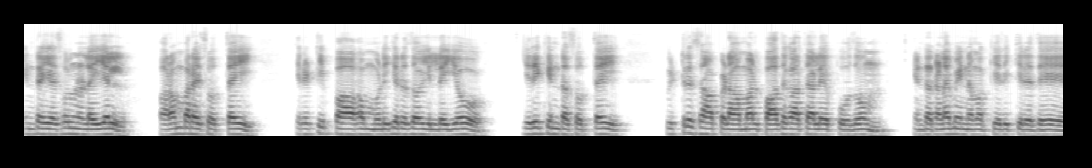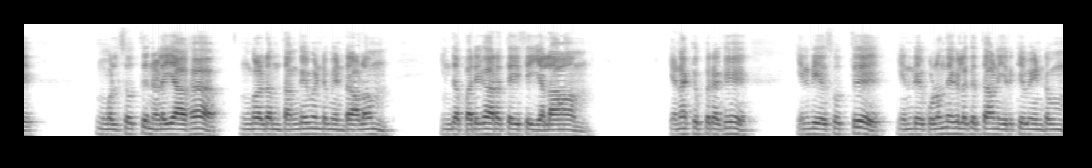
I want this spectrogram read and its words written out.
இன்றைய சூழ்நிலையில் பரம்பரை சொத்தை இரட்டிப்பாக முடிகிறதோ இல்லையோ? இருக்கின்ற சொத்தை விற்று சாப்பிடாமல் பாதுகாத்தாலே போதும். என்ற நிலைமை நமக்கு இருக்கிறது. உங்கள் சொத்து நிலையாக உங்களிடம் தங்க வேண்டும் என்றாலும் இந்த பரிகாரத்தை செய்யலாம். எனக்கு பிறகு என்னுடைய சொத்து என்னுடைய குழந்தைகளுக்குத்தான் இருக்க வேண்டும்.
